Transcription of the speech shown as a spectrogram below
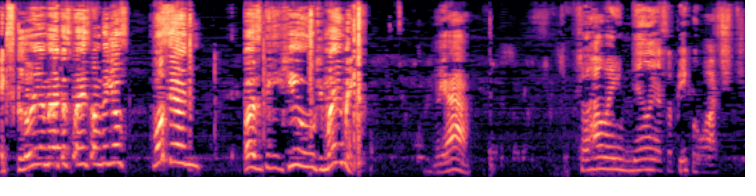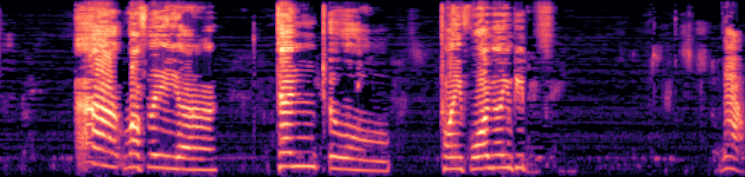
excluding America's Funniest Home Videos, Roseanne was the huge moneymaker. Yeah. So how many millions of people watched? Uh, roughly, uh, 10 to 24 million people. Now,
